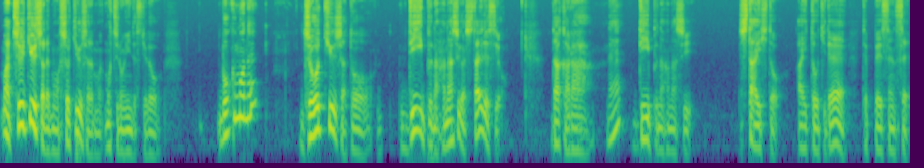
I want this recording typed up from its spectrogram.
まあ中級者でも初級者でももちろんいいんですけど僕もね上級者とディープな話がしたいですよだからねディープな話したい人愛登記で哲平先生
